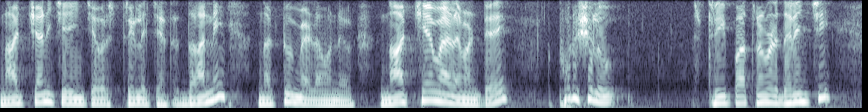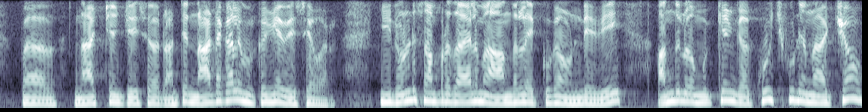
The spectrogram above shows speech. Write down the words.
నాట్యాన్ని చేయించేవారు స్త్రీల చేత. దాన్ని నట్టు మేళం అనేవారు. నాట్య మేళం అంటే పురుషులు స్త్రీ పాత్రను కూడా ధరించి నాట్యం చేసేవారు. అంటే నాటకాలు ముఖ్యంగా వేసేవారు. ఈ రెండు సంప్రదాయాలు మా ఆంధ్రలో ఎక్కువగా ఉండేవి. అందులో ముఖ్యంగా కూచిపూడి నాట్యం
